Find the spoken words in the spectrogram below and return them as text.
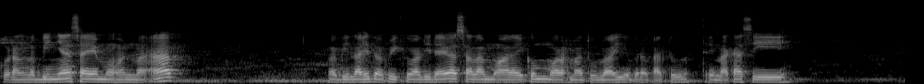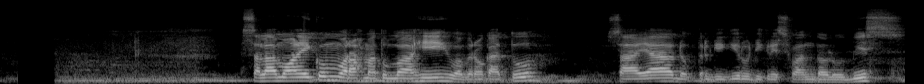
Kurang lebihnya saya mohon maaf. Wabillahi taufiq walhidayah. Assalamualaikum warahmatullahi wabarakatuh. Terima kasih. Assalamualaikum warahmatullahi wabarakatuh. Saya Dr. Gigi Rudi Kriswanto Lubis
